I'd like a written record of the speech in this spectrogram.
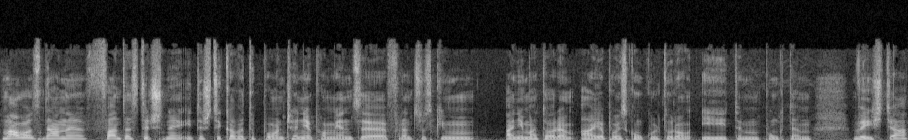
Mało znany, fantastyczny i też ciekawe to połączenie pomiędzy francuskim animatorem, a japońską kulturą i tym punktem wyjścia.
